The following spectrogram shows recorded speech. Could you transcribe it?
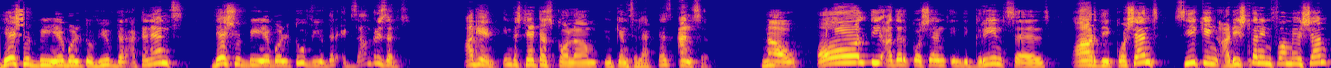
They should be able to view their attendance. They should be able to view their exam results. Again, in the status column, you can select as answer. Now, all the other questions in the green cells are the questions seeking additional information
